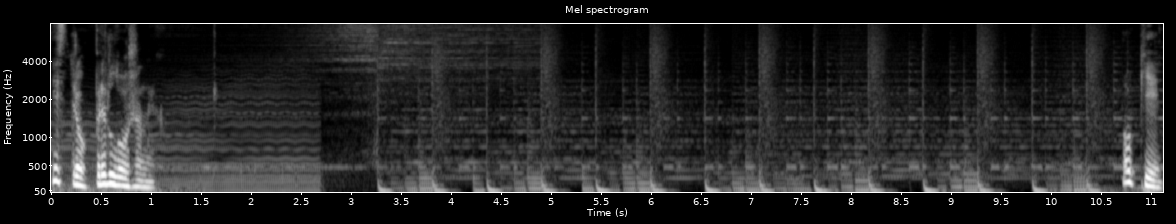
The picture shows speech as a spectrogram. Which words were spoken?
из трех предложенных. Окей.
